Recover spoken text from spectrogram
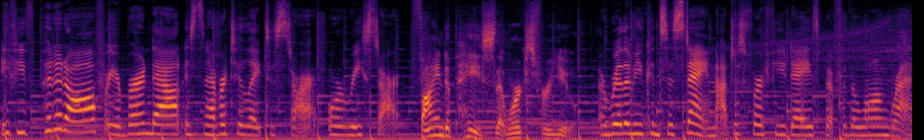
If you've put it off or you're burned out, it's never too late to start or restart. Find a pace that works for you. A rhythm you can sustain, not just for a few days, but for the long run.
